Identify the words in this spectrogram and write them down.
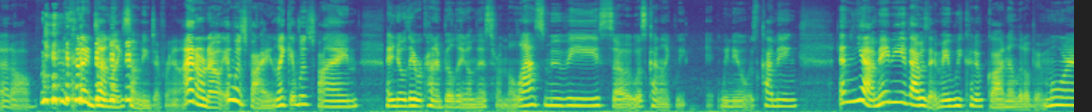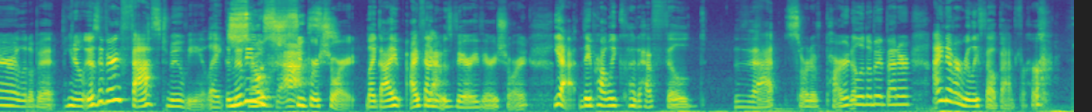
at all. We could have done like something different. I don't know. It was fine. Like it was fine. I know they were kind of building on this from the last movie, so it was kind of like we we knew it was coming. And yeah, maybe that was it. Maybe we could have gone a little bit more, a little bit. You know, it was a very fast movie. Like the movie So was fast. super short. Like I I found Yeah. it was very very short. Yeah, they probably could have filled that sort of part a little bit better. I never really felt bad for her.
